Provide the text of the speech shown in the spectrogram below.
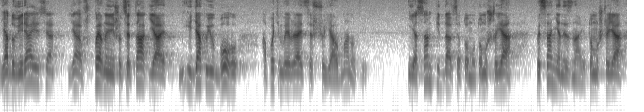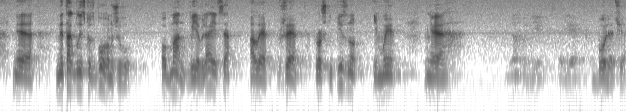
Я довіряюся, я впевнений, що це так, я і дякую Богу, а потім виявляється, що я обманутий. І я сам піддався тому, тому що я Писання не знаю, тому що я е, не так близько з Богом живу. Обман виявляється, але вже трошки пізно, і ми нам тоді стає боляче.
